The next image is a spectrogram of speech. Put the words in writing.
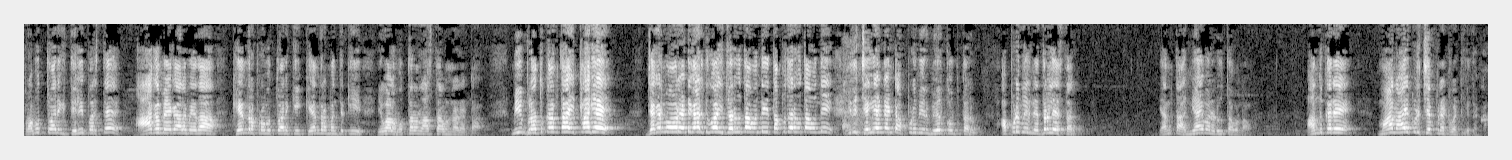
ప్రభుత్వానికి తెలియపరిస్తే ఆగమేఘాల మీద కేంద్ర ప్రభుత్వానికి కేంద్ర మంత్రికి ఇవాళ ఉత్తరం రాస్తా ఉన్నాడంట. మీ బ్రతుకంతా ఇట్లాగే. జగన్మోహన్ రెడ్డి గారి ఇదిగో ఇది జరుగుతూ ఉంది తప్పు జరుగుతూ ఉంది ఇది చెయ్యండి అంటే అప్పుడు మీరు మేల్కొల్పుతారు అప్పుడు మీరు నిద్రలేస్తారు. ఎంత అన్యాయం అని అడుగుతా ఉన్నాం. అందుకనే మా నాయకుడు చెప్పినటువంటి విధంగా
